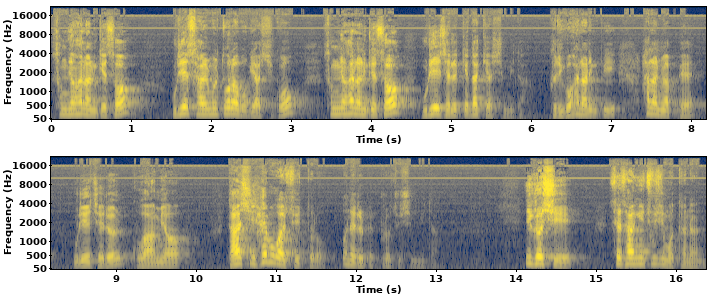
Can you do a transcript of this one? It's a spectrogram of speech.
성령 하나님께서 우리의 삶을 돌아보게 하시고 성령 하나님께서 우리의 죄를 깨닫게 하십니다. 그리고 하나님 앞에 우리의 죄를 구하며 다시 회복할 수 있도록 은혜를 베풀어 주십니다. 이것이 세상이 주지 못하는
